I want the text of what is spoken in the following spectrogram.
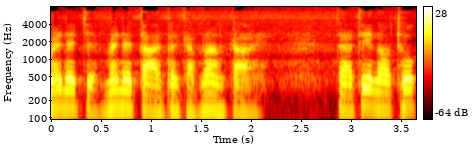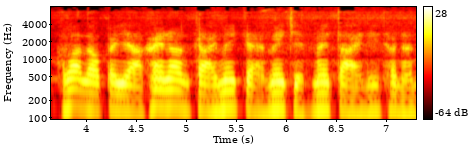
ไม่ได้เจ็บไม่ได้ตายไปกับร่างกาย แต่ที่เราทุกข์เพราะเราไปอยากให้ร่างกายไม่แก่ไม่เจ็บไม่ตายนี้เท่านั้น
